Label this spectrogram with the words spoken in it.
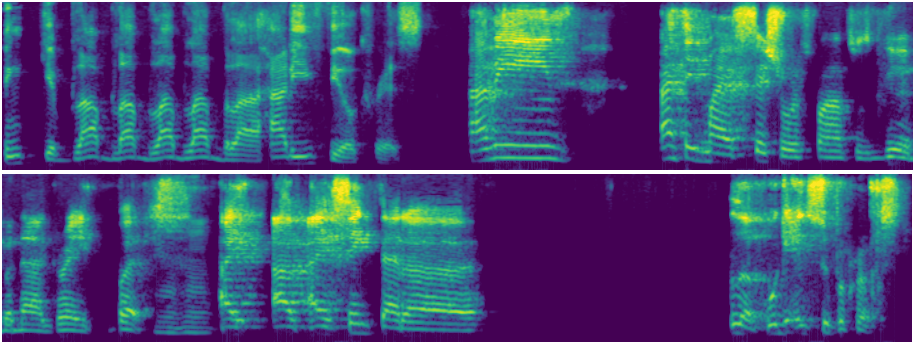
think you blah blah blah blah blah. How do you feel, Chris? I mean, I think my official response was good, but not great. But mm-hmm. I, I, I think that uh, look, we're getting Super Crooks.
